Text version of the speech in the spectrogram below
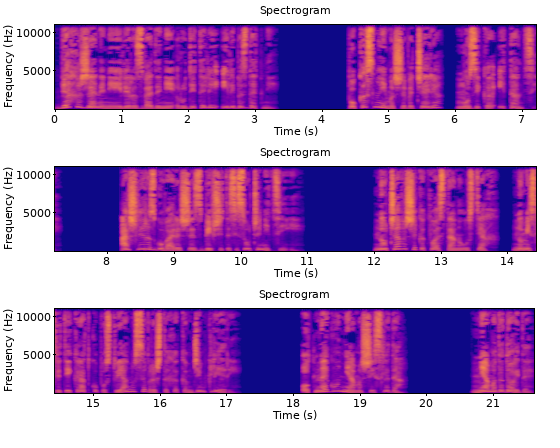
Бяха женени или разведени, родители или бездетни. По-късно имаше вечеря, музика и танци. Ашли разговаряше с бившите си съученици. Научаваше какво е станало с тях, но мислите и кратко постоянно се връщаха към Джим Клиери. От него нямаше и следа. Няма да дойде,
